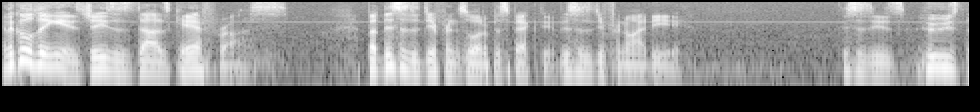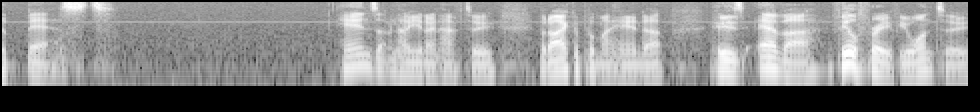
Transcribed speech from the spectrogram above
And the cool thing is, Jesus does care for us. But this is a different sort of perspective. This is a different idea. This is his who's the best? Hands up. No, you don't have to, but I could put my hand up. Who's ever, feel free if you want to,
